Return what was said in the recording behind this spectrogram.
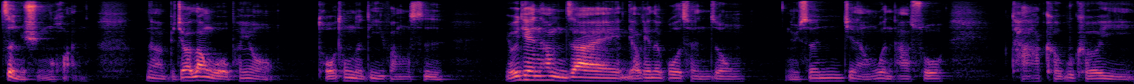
正循环。那比较让我朋友头痛的地方是，有一天他们在聊天的过程中，女生竟然问他说，他可不可以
